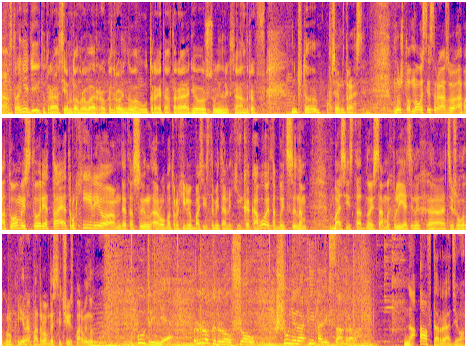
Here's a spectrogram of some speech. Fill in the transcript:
А в стране 9 утра. Всем доброго рок-н-ролльного утра. Это Авторадио. Шунин Александров. Ну что, Всем здрасте. Ну что, новости сразу, а потом история Тая Трухильо. Это сын Роба Трухильо, басиста Металлики. Каково это быть сыном басиста одной из самых влиятельных э, тяжелых групп мира? Подробности через пару минут. Утреннее рок-н-ролл шоу Шунина и Александрова на Авторадио.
